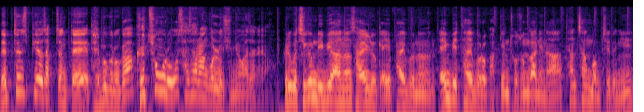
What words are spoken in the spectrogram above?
넵튠 스피어 작전 때 데브그루가 그 총으로 사살한 걸로 유명하잖아요. 그리고 지금 리뷰하는 416A5는 ambi 타입으로 바뀐 조종간이나 탄창 멈치 등이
